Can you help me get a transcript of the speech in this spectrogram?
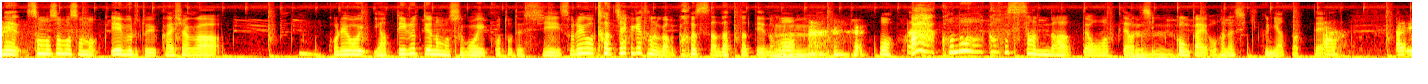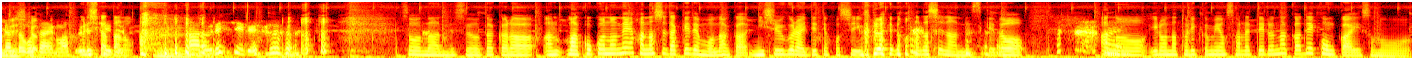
ね、そもそもそのエイブルという会社がこれをやっているっていうのもすごいことですしそれを立ち上げたのが赤星さんだったっていうのも、うん。もうあこの赤星さんだって思って私、うんうん。今回お話聞くにあたってあありがとうございます。嬉しかったの。うんあ嬉しいです。そうなんですよだからあの、まあ、ここのね話だけでもなんか2週ぐらい出てほしいぐらいの話なんですけど、あのいろんな取り組みをされてる中で今回その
